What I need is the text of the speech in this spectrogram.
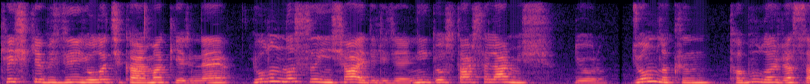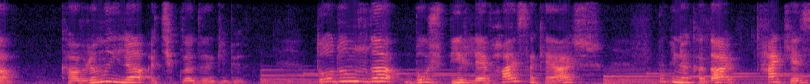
Keşke bizi yola çıkarmak yerine yolun nasıl inşa edileceğini gösterselermiş diyorum. John Locke'ın tabula rasa kavramıyla açıkladığı gibi. Doğduğumuzda boş bir levhaysak eğer bugüne kadar herkes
